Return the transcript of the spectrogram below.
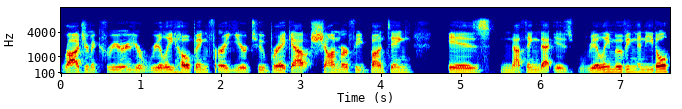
Roger McCreary, you're really hoping for a year two breakout. Sean Murphy Bunting is nothing that is really moving the needle.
